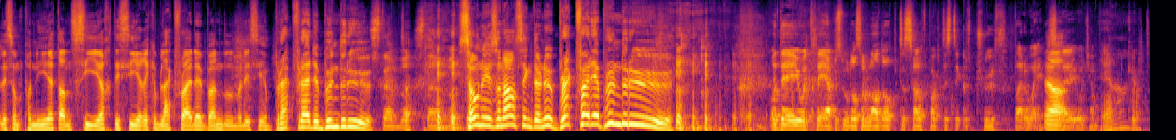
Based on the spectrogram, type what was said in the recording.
liksom på nyhetene sier. De sier ikke Black Friday Bundle, men de sier Black Friday Bunderud. Stemmer. stemmer. Sony is announcing their new Black Friday Bunderu! Og det er jo tre episoder som lader opp til South Park The Stick of Truth, by the way. Ja. Så det er jo kjempekult.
